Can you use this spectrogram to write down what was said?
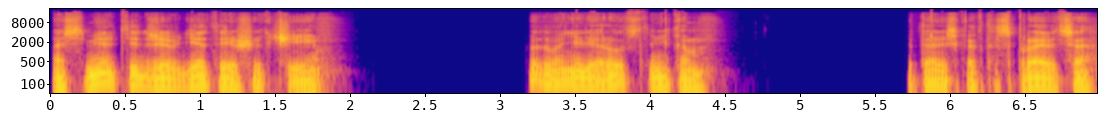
о смерти Джевдета и Шикчи. Позвонили родственникам, пытались как-то справиться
